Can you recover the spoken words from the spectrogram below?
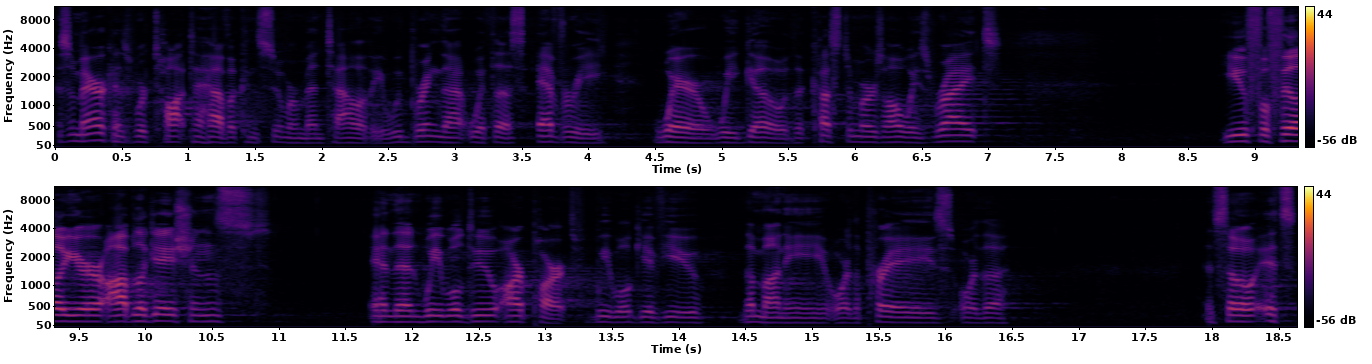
As Americans, we're taught to have a consumer mentality. We bring that with us everywhere we go. The customer's always right. You fulfill your obligations, and then we will do our part. We will give you the money or the praise or the. And so it's,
